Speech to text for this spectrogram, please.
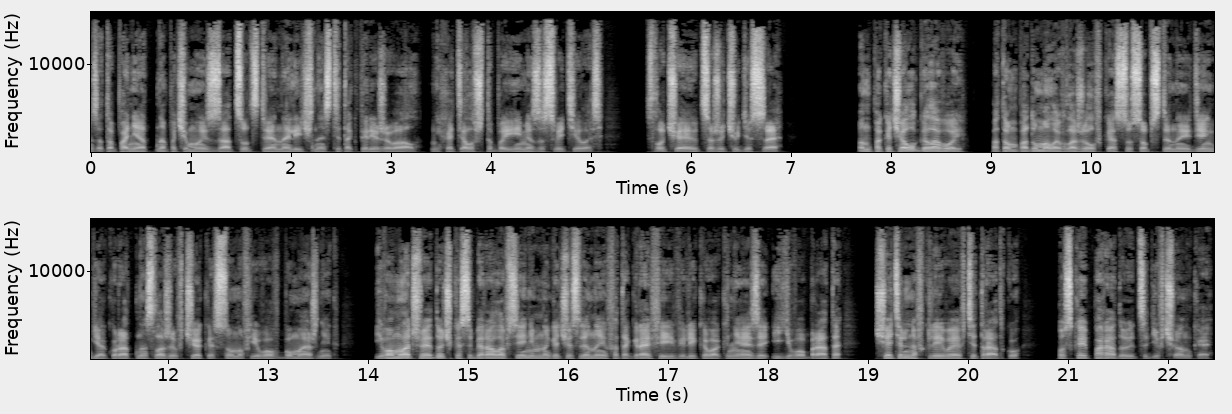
Зато понятно, почему из-за отсутствия наличности так переживал. Не хотел, чтобы имя засветилось. Случаются же чудеса. Он покачал головой, потом подумал и вложил в кассу собственные деньги, аккуратно сложив чек и сунув его в бумажник. Его младшая дочка собирала все немногочисленные фотографии великого князя и его брата, тщательно вклеивая в тетрадку. Пускай порадуется девчонка.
